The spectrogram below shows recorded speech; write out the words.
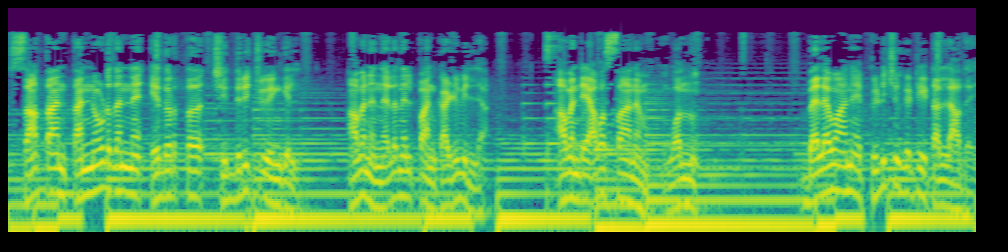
സാത്താൻ തന്നോട് തന്നെ എതിർത്ത് ഛിദ്രിച്ചുവെങ്കിൽ അവന് നിലനിൽപ്പാൻ കഴിവില്ല. അവന്റെ അവസാനം വന്നു. ബലവാനെ പിടിച്ചുകെട്ടിയിട്ടല്ലാതെ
